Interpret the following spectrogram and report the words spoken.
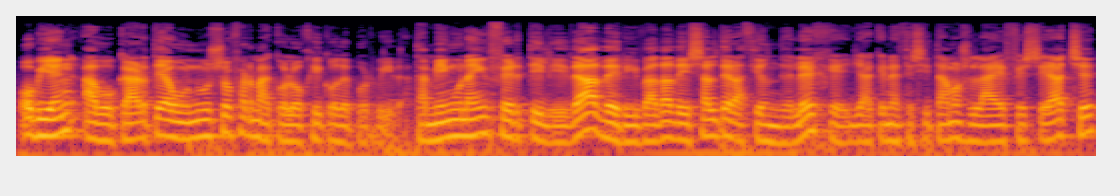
o bien abocarte a un uso farmacológico de por vida. También una infertilidad derivada de esa alteración del eje, ya que necesitamos la FSH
